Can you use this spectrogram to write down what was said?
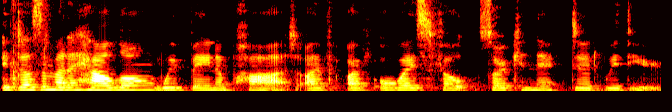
it doesn't matter how long we've been apart. I've, I've always felt so connected with you.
